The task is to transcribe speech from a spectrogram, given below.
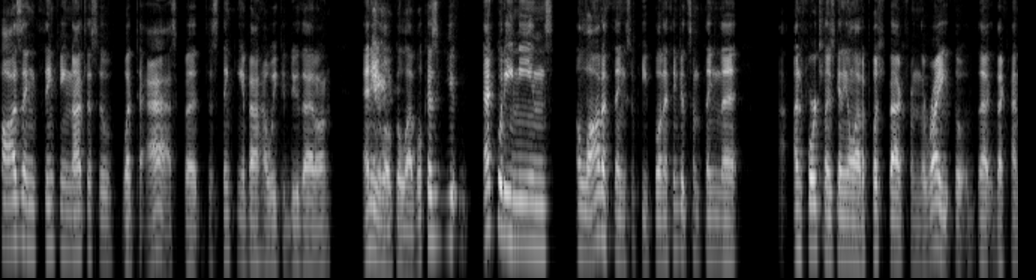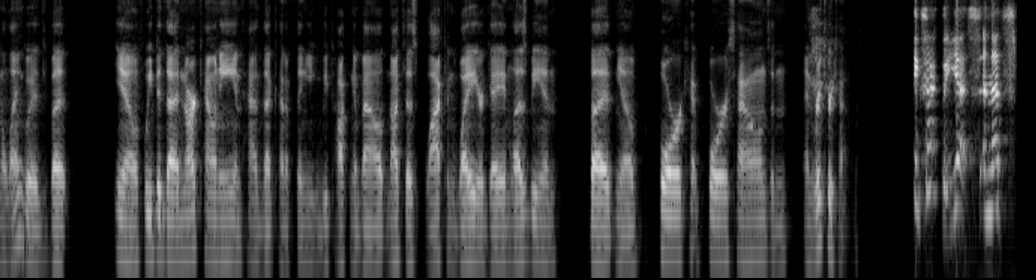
pausing, thinking not just of what to ask, but just thinking about how we could do that on any local level because equity means a lot of things to people, and I think it's something that uh, unfortunately is getting a lot of pushback from the right, that that kind of language. But you know, if we did that in our county and had that kind of thing, you can be talking about not just black and white or gay and lesbian, but you know, poor poor towns and and richer towns. Exactly. Yes, and that's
